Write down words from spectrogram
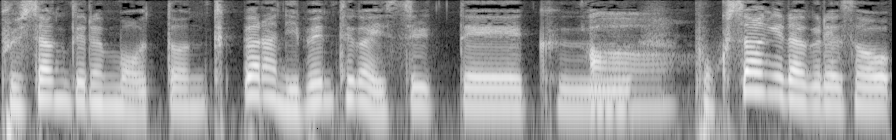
불상들은 뭐 어떤 특별한 이벤트가 있을 때그 아. 복상이라 그래서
